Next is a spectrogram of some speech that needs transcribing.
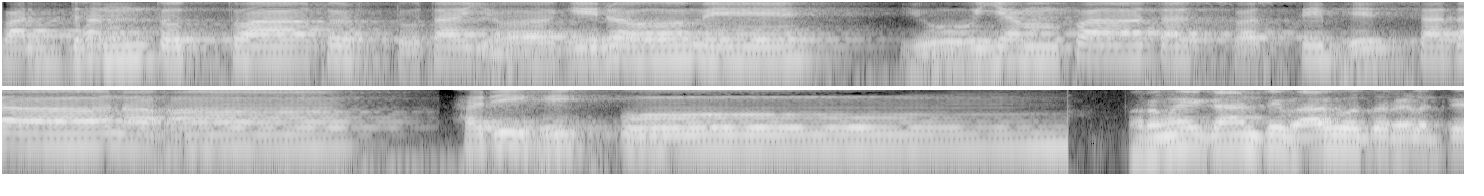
वर्धन्तु त्वा सुष्ठुतयो गिरो मे यूयं पात स्वस्तिभिः सदा नः हरिः ॐ பரமேகாந்தி பாகவதர்களுக்கு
